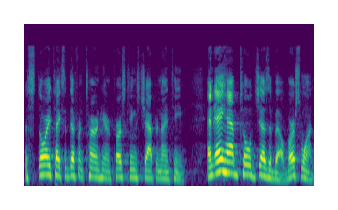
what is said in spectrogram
The story takes a different turn here in 1 Kings chapter 19. And Ahab told Jezebel, verse 1.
